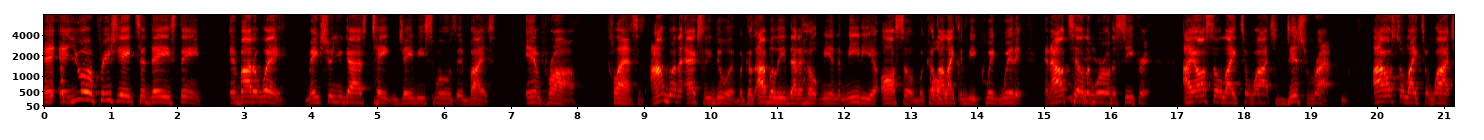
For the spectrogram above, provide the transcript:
And, and you'll appreciate today's theme. And by the way, make sure you guys take JB Smoove's advice. Improv, classes. I'm going to actually do it because I believe that'll help me in the media also because oh. I like to be quick with it. And I'll tell yeah. the world a secret. I also like to watch diss rap. I also like to watch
